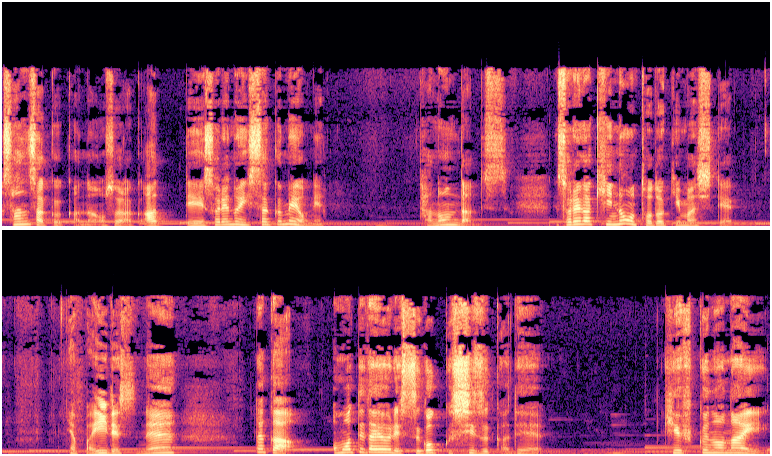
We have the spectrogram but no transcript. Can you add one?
3作かなおそらくあってそれの1作目をね頼んだんです。それが昨日届きましてやっぱいいですね。なんか思ってたよりすごく静かで起伏のない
